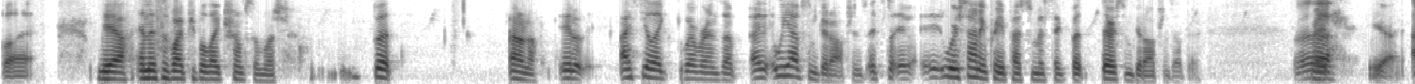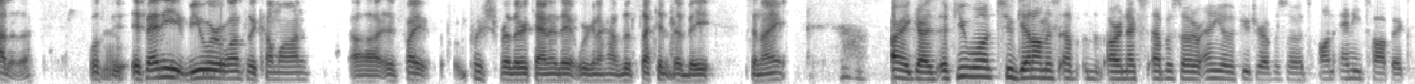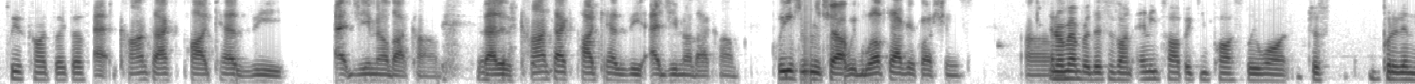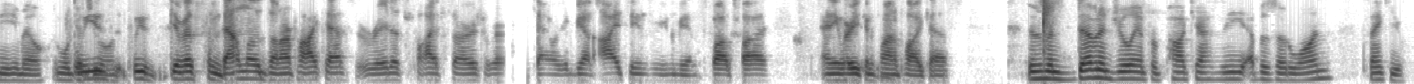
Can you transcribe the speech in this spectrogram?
But Yeah, and this is why people like Trump so much. But I don't know. It. I feel like whoever ends up, I, we have some good options. It's it, we're sounding pretty pessimistic, but there are some good options out there. uh, Right. yeah, I don't know. We'll Yeah. see. If any viewer wants to come on, uh, if I push for their candidate, we're gonna have the second debate tonight. All right, guys. If you want to get on this ep- our next episode or any other future episodes on any topic, please contact us. at contactpodcastz at gmail.com. That is contactpodcastz at gmail.com. Please reach out. We'd love to have your questions. Um, And remember, this is on any topic you possibly want. Just put it in the email, and we'll get you please, on. please give us some downloads on our podcast. Rate us five stars wherever you can. We're going to be on iTunes. We're going to be on Spotify. Anywhere you can find a podcast. This has been Devin and Julian for Podcast Z, Episode One. Thank you.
